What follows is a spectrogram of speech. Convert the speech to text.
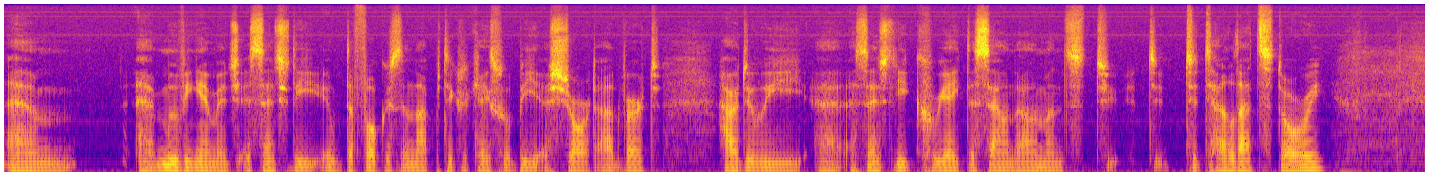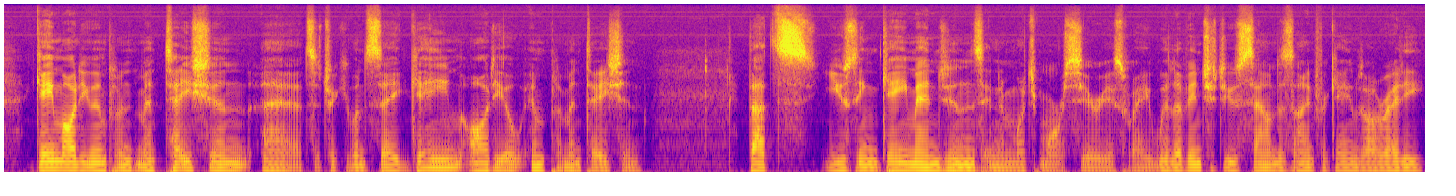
Um, uh, moving image. Essentially, uh, the focus in that particular case would be a short advert. How do we uh, essentially create the sound elements to, to, to tell that story? Game audio implementation, uh, it's a tricky one to say. Game audio implementation. That's using game engines in a much more serious way. We'll have introduced sound design for games already,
